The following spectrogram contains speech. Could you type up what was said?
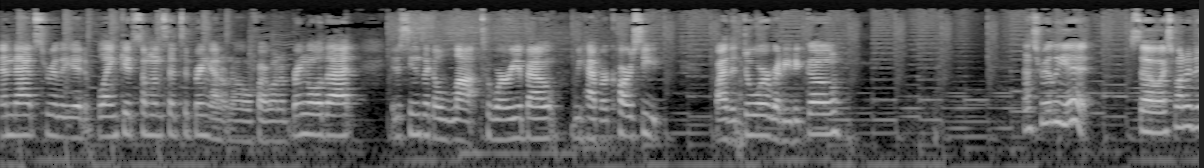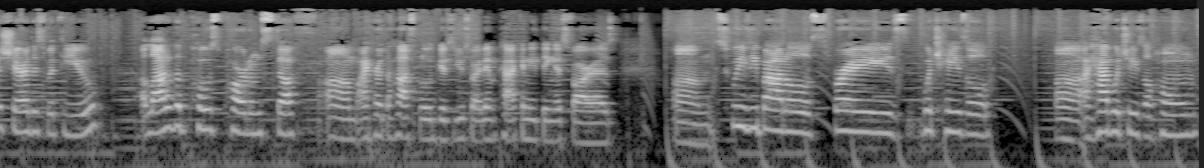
And that's really it. A blanket someone said to bring. I don't know if I want to bring all that. It just seems like a lot to worry about. We have our car seat by the door ready to go. That's really it. So I just wanted to share this with you. A lot of the postpartum stuff um, I heard the hospital gives you, so I didn't pack anything as far as um, squeezy bottles, sprays, witch hazel. Uh, I have witch hazel home,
